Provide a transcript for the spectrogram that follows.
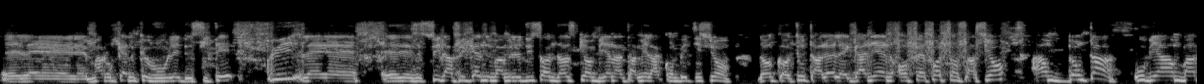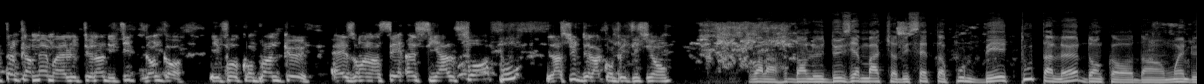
les Marocaines que vous voulez de citer, puis les Sud-Africaines de Mamelody Sundance qui ont bien entendu la compétition. Donc euh, tout à l'heure, les Ghanéennes ont fait forte sensation en domptant ou bien en battant quand même euh, le tenant du titre. Donc euh, il faut comprendre qu'elles ont lancé un signal fort pour la suite de la compétition. Voilà, dans le deuxième match de cette poule B, tout à l'heure, donc euh, dans moins de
